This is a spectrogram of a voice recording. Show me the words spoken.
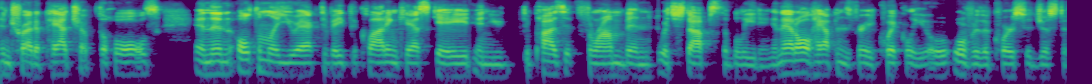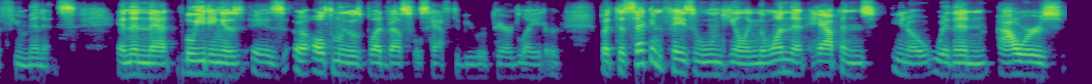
and try to patch up the holes. And then ultimately, you activate the clotting cascade and you deposit thrombin, which stops the bleeding. And that all happens very quickly o- over the course of just a few minutes. And then that bleeding is, is uh, ultimately those blood vessels have to be repaired later. But the second phase of wound healing, the one that happens, you know, within hours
